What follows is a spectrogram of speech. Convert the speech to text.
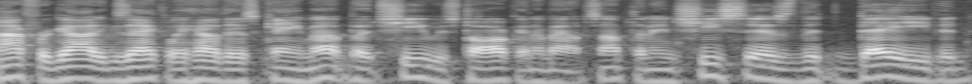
I forgot exactly how this came up, but she was talking about something, and she says that David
